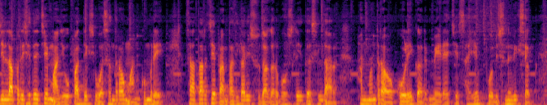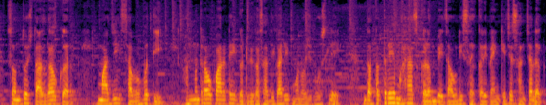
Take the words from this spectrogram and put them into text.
जिल्हा परिषदेचे माजी उपाध्यक्ष वसंतराव मानकुंबरे सातारचे प्रांताधिकारी सुधाकर भोसले तहसीलदार हनुमंतराव कोळेकर मेढ्याचे सहाय्यक पोलीस निरीक्षक संतोष तासगावकर माजी सभापती हनुमंतराव पार्टे गटविकास अधिकारी मनोज भोसले दत्तात्रेय महाराज कळंबे जावली सहकारी बँकेचे संचालक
